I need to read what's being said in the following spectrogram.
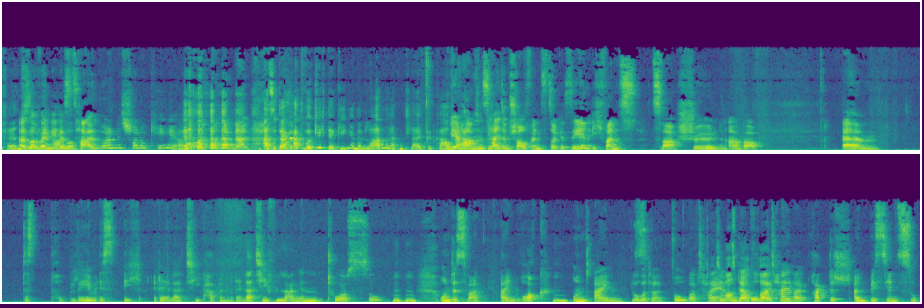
fancy, Also wenn die das zahlen wollen, ist schon okay. Nein. Also der hat wirklich, der ging in den Laden, hat ein Kleid gekauft. Wir haben es halt im Schaufenster gesehen. Ich fand es zwar schön, Mhm. aber ähm, das Problem ist, ich relativ habe einen relativ langen Torso Mhm. und es war ein Rock und ein Oberteil. Oberteil. Also und der bauchfrei. Oberteil war praktisch ein bisschen zu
